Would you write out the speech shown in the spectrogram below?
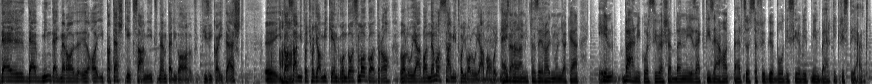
de, de mindegy, mert a, a, itt a testkép számít, nem pedig a fizikai test. Itt Aha. az számít, hogy hogyan, miként gondolsz magadra valójában, nem az számít, hogy valójában hogy Egy nézel ki. valamit azért hagyd mondjak el. Én bármikor szívesebben nézek 16 perc összefüggő Bódi Szilvit, mint Berki Krisztiánt.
